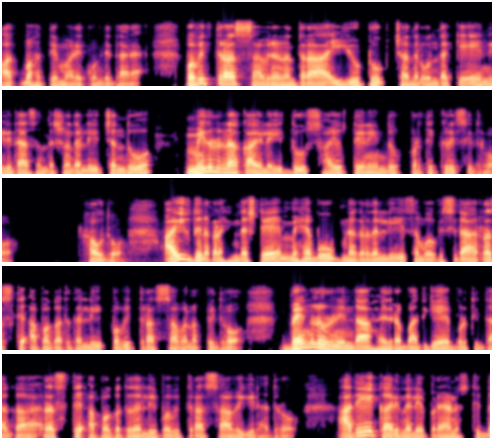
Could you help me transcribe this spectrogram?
ಆತ್ಮಹತ್ಯೆ ಮಾಡಿಕೊಂಡಿದ್ದಾರೆ. ಪವಿತ್ರ ಸಾವಿನ ನಂತರ ಯೂಟ್ಯೂಬ್ ಚಾನೆಲ್ ಒಂದಕ್ಕೆ ನೀಡಿದ ಸಂದರ್ಶನದಲ್ಲಿ ಚಂದು ಮಿದುಳಿನ ಕಾಯಿಲೆ ಇದ್ದು ಸಾಯುತ್ತೇನೆ ಎಂದು ಪ್ರತಿಕ್ರಿಯಿಸಿದರು. ಹೌದು. ಐದು ದಿನಗಳ ಹಿಂದಷ್ಟೇ ಮೆಹಬೂಬ್ ನಗರದಲ್ಲಿ ಸಂಭವಿಸಿದ ರಸ್ತೆ ಅಪಘಾತದಲ್ಲಿ ಪವಿತ್ರ ಸಾವನ್ನಪ್ಪಿದ್ರು. ಬೆಂಗಳೂರಿನಿಂದ ಹೈದರಾಬಾದ್ಗೆ ಬರುತ್ತಿದ್ದಾಗ ರಸ್ತೆ ಅಪಘಾತದಲ್ಲಿ ಪವಿತ್ರ ಸಾವಿಗೀಡಾದ್ರು. ಅದೇ ಕಾರಿನಲ್ಲಿ ಪ್ರಯಾಣಿಸುತ್ತಿದ್ದ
